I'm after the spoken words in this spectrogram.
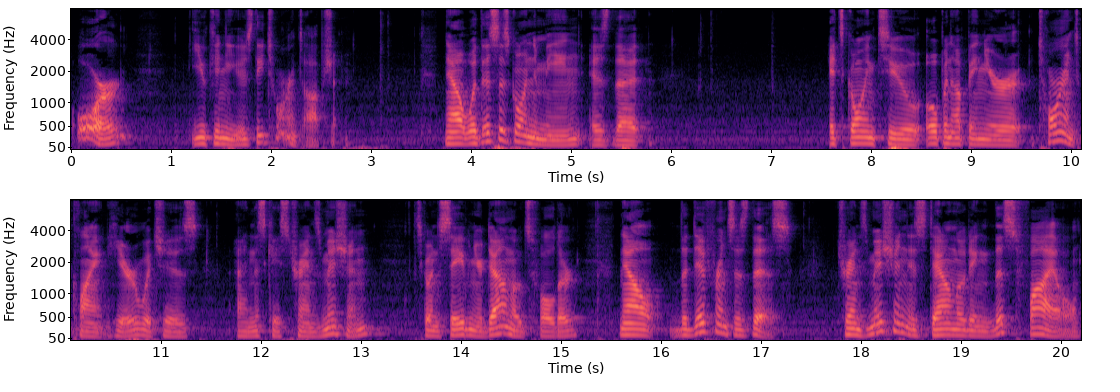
or you can use the torrent option. Now, what this is going to mean is that it's going to open up in your torrent client here, which is, in this case, transmission. It's going to save in your downloads folder. Now, the difference is this. Transmission is downloading this file,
